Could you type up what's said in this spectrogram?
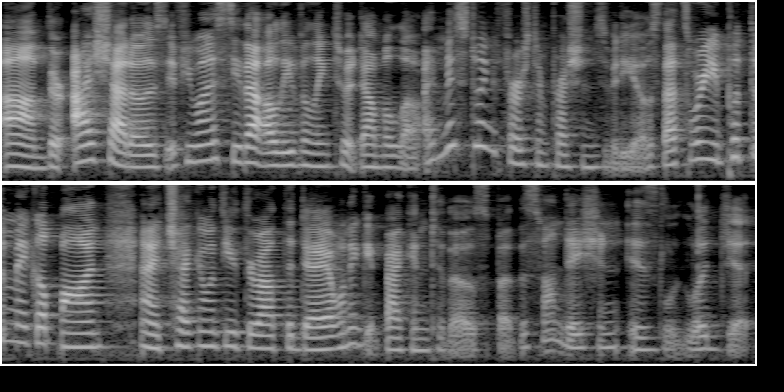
um, their eyeshadows. If you want to see that, I'll leave a link to it down below. I miss doing first impressions videos. That's where you put the makeup on and I check in with you throughout the day. I want to get back into those, but this foundation is legit.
